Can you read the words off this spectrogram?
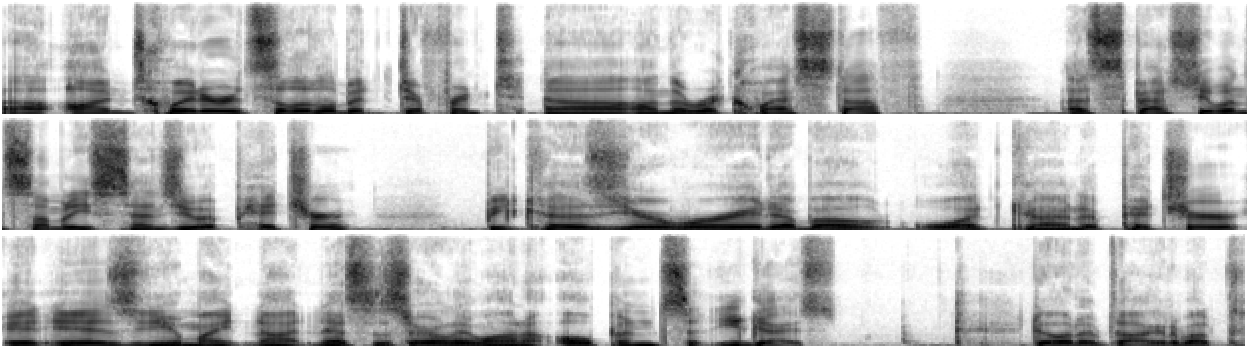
Uh, on Twitter, it's a little bit different uh, on the request stuff, especially when somebody sends you a picture because you're worried about what kind of picture it is, and you might not necessarily want to open. So you guys know what I'm talking about.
